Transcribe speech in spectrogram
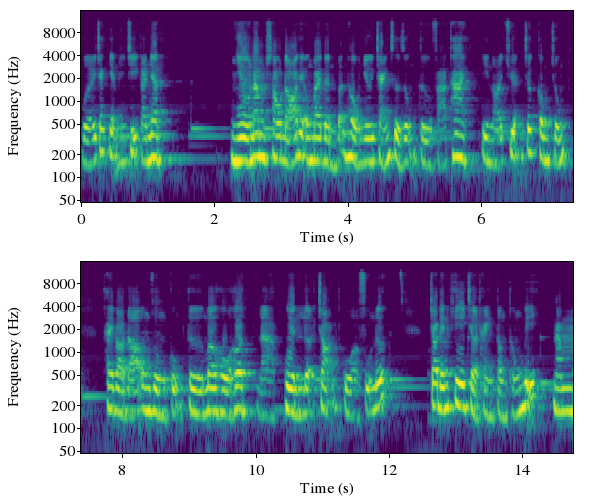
với trách nhiệm chính trị cá nhân nhiều năm sau đó thì ông Biden vẫn hầu như tránh sử dụng từ phá thai khi nói chuyện trước công chúng. Thay vào đó ông dùng cụm từ mơ hồ hơn là quyền lựa chọn của phụ nữ. Cho đến khi trở thành Tổng thống Mỹ năm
